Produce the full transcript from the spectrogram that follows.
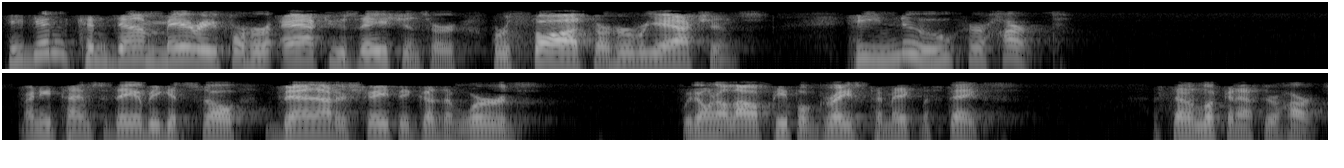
He didn't condemn Mary for her accusations or her thoughts or her reactions. He knew her heart. Many times today we get so bent out of shape because of words. We don't allow people grace to make mistakes instead of looking at their hearts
